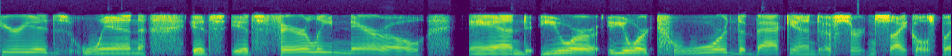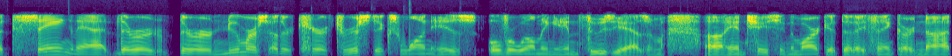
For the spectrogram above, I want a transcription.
periods when it's it's fairly narrow and you're you're toward the back end of certain cycles. But saying that, there are there are numerous other characteristics. One is overwhelming enthusiasm uh, and chasing the market that I think are not,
